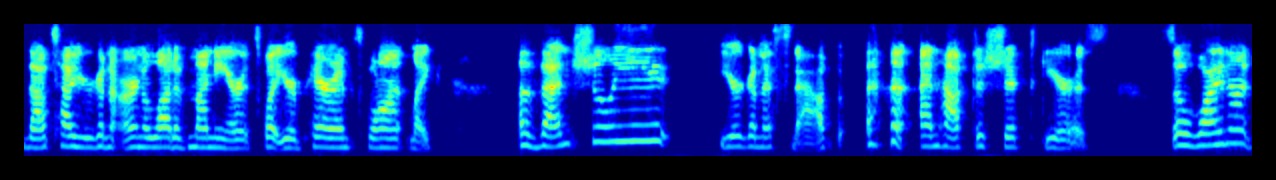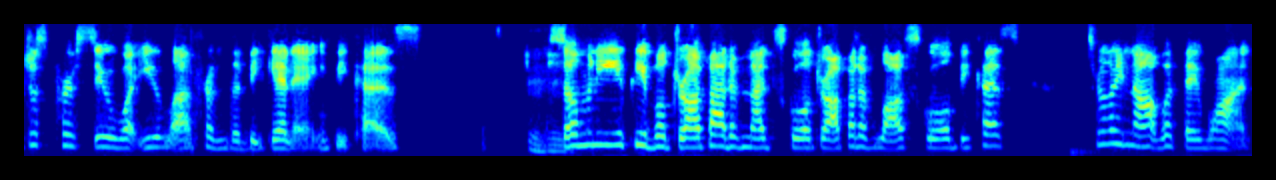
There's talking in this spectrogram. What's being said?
that's how you're going to earn a lot of money or it's what your parents want like eventually you're going to snap and have to shift gears so why not just pursue what you love from the beginning because Mm-hmm. So many people drop out of med school, drop out of law school because it's really not what they want.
